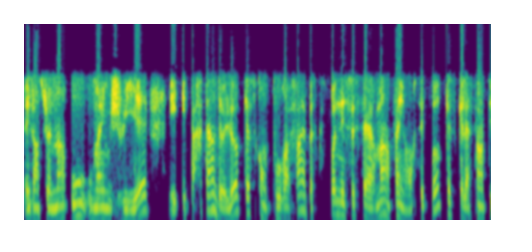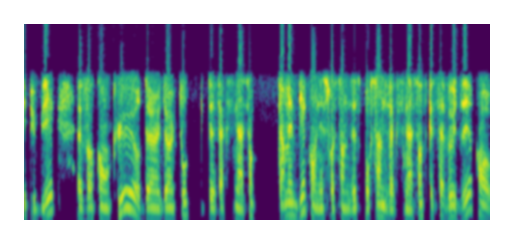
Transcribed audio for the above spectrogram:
éventuellement août ou même juillet. Et, et partant de là, qu'est-ce qu'on pourra faire? Parce que c'est pas nécessairement, enfin, on ne sait pas qu'est-ce que la santé publique va conclure d'un d'un taux de vaccination. Quand même bien qu'on ait 70% de vaccination. Est-ce que ça veut dire qu'on va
